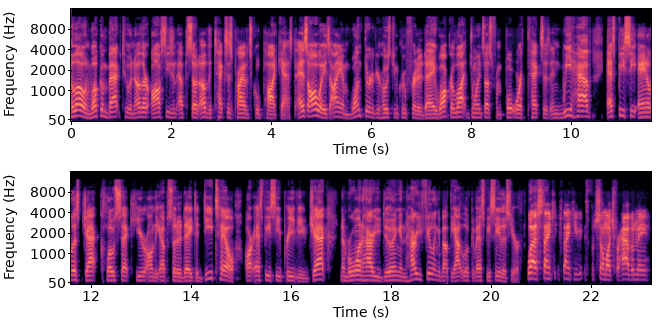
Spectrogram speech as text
Hello and welcome back to another off-season episode of the Texas Private School Podcast. As always, I am one third of your hosting crew for today. Walker Lott joins us from Fort Worth, Texas, and we have SPC analyst Jack Klosek here on the episode today to detail our SPC preview. Jack, number one, how are you doing, and how are you feeling about the outlook of SPC this year? Wes, thank you, thank you so much for having me.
